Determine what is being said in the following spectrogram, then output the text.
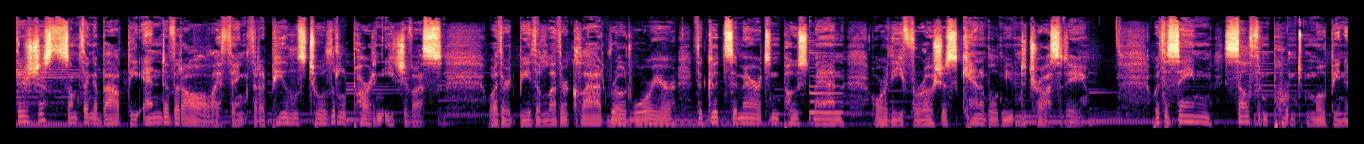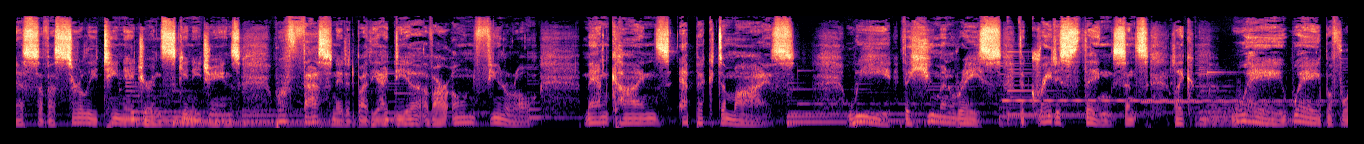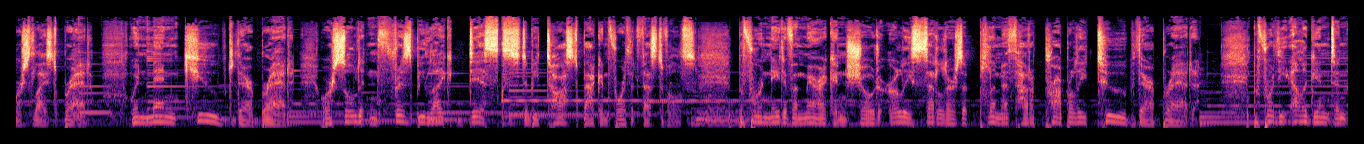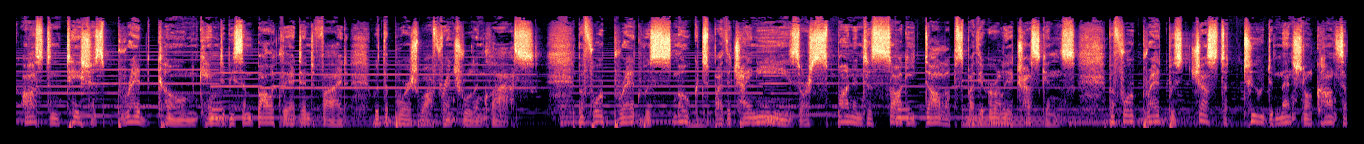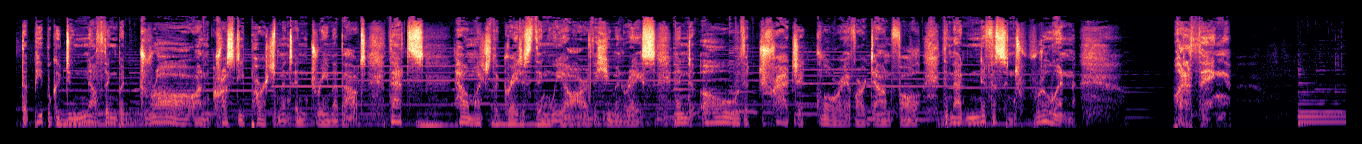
There's just something about the end of it all, I think, that appeals to a little part in each of us, whether it be the leather clad road warrior, the good Samaritan postman, or the ferocious cannibal mutant atrocity. With the same self important mopiness of a surly teenager in skinny jeans, we're fascinated by the idea of our own funeral mankind's epic demise. We, the human race, the greatest thing since, like, way, way before sliced bread, when men cubed their bread or sold it in frisbee like discs to be tossed back and forth at festivals, before Native Americans showed early settlers at Plymouth how to properly tube their bread, before the elegant and ostentatious bread cone came to be symbolically identified with the bourgeois French ruling class, before bread was smoked by the Chinese or spun into soggy dollops by the early Etruscans, before bread was just a two dimensional concept that people could do nothing but draw on crusty parchment and dream about. That's how much the greatest thing we are, the human race. And oh, the tragic glory of our downfall, the magnificent ruin. What a thing.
